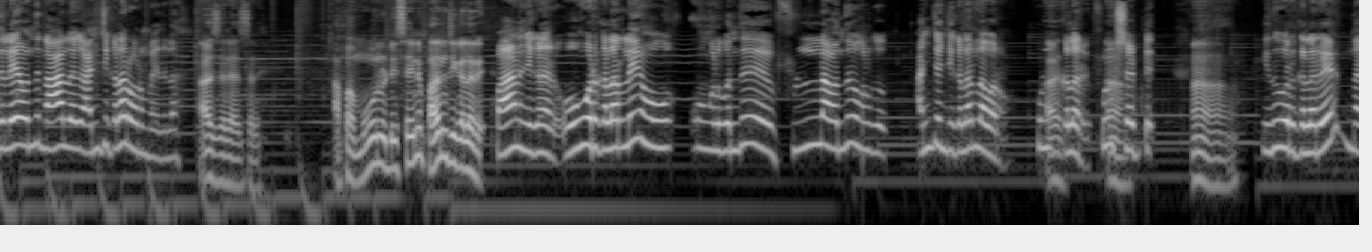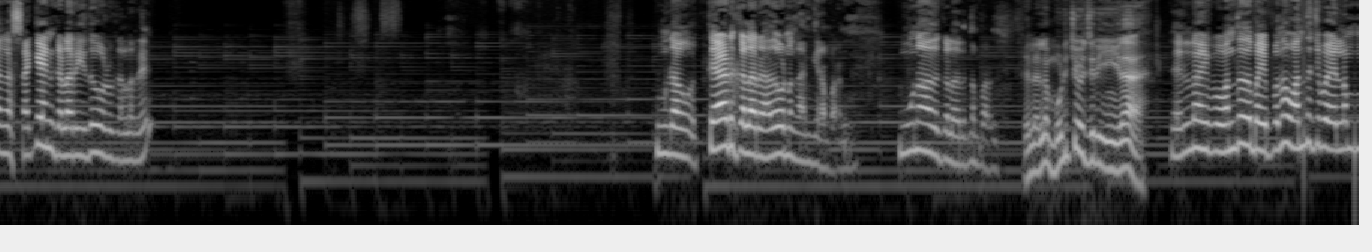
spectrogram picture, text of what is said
இதுலேயே வந்து நாலு அஞ்சு கலர் வரும் இதில். அது சரி அது சரி. அப்போ மூணு டிசைனு பதினஞ்சு கலரு பதினஞ்சு கலர் ஒவ்வொரு கலர்லேயும் உங்களுக்கு வந்து ஃபுல்லாக வந்து உங்களுக்கு அஞ்சு அஞ்சு கலரில் வரும். ஃபுல் கலர் ஃபுல். செட்டு இது ஒரு கலரு இந்த செகண்ட் கலர் இது ஒரு கலரு இந்த தேர்டு கலர் அது ஒன்று காமிக்கிறேன் பாருங்க. மூணாவது கலர் தான் பாருங்க. இல்லை இல்லை முடிச்சு வச்சிருக்கீங்களா? எல்லாம் இப்போ வந்தது பா இப்போ தான் வந்துச்சு பா எல்லாம்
